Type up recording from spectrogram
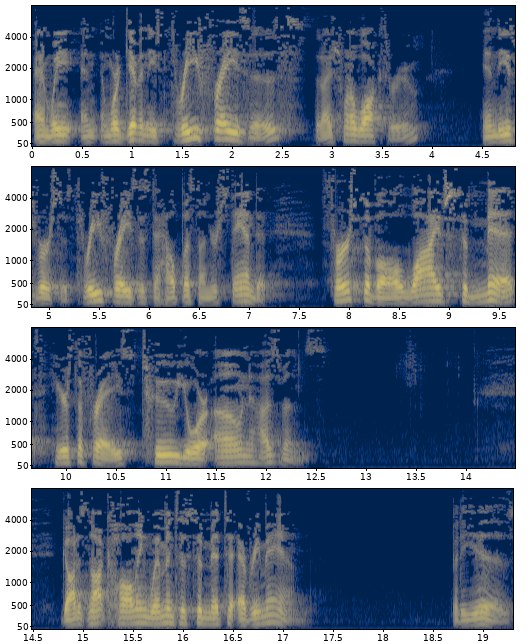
And we, and, and, we're given these three phrases that I just want to walk through in these verses. Three phrases to help us understand it. First of all, wives submit, here's the phrase, to your own husbands. God is not calling women to submit to every man. But He is.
